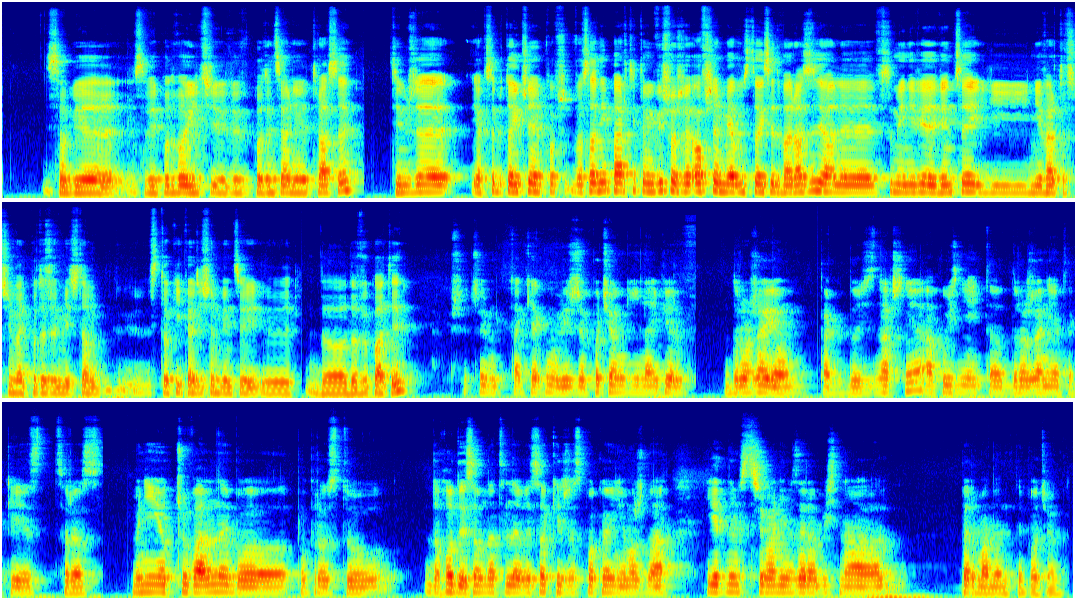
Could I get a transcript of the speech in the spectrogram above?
sobie, sobie podwoić y, potencjalnie trasę. Tym, że jak sobie to liczyłem w, ostatniej partii, to mi wyszło, że owszem, miałbym stolicę dwa razy, ale w sumie niewiele więcej i nie warto wstrzymywać po to, żeby mieć tam y, sto kilkadziesiąt więcej y, do, do wypłaty. Przy czym, tak jak mówisz, że pociągi najpierw drożeją tak dość znacznie, a później to drożenie takie jest coraz mniej odczuwalne, bo po prostu dochody są na tyle wysokie, że spokojnie można jednym wstrzymaniem zarobić na permanentny pociąg.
